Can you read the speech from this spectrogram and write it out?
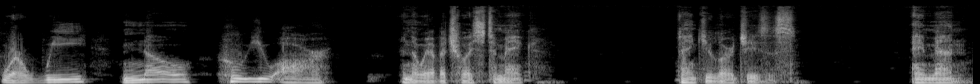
where we know who you are and that we have a choice to make. Thank you, Lord Jesus. Amen.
